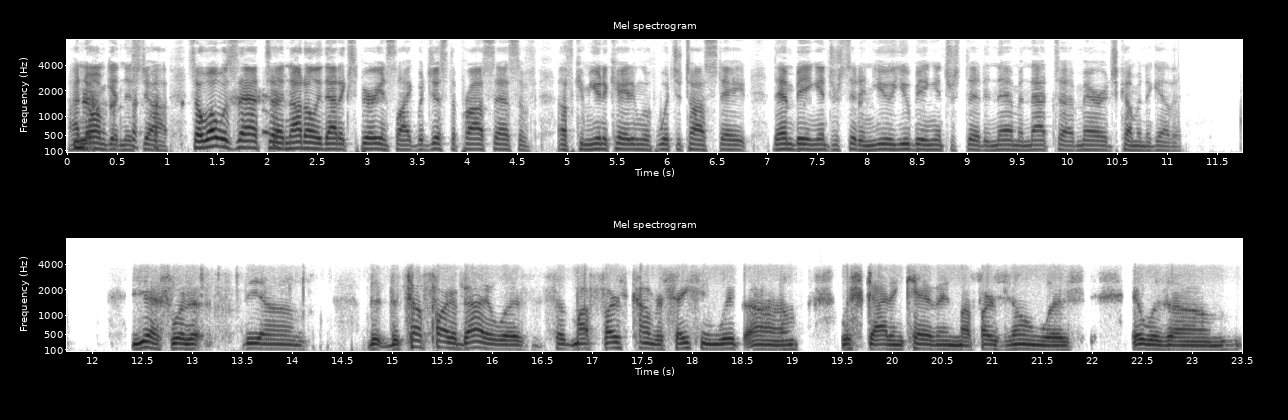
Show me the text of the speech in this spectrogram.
I know I'm getting this job." So, what was that? Uh, not only that experience like, but just the process of of communicating with Wichita State, them being interested in you, you being interested in them, and that uh, marriage coming together. Yes, well, the, the um the the tough part about it was so my first conversation with um with Scott and Kevin, my first Zoom was it was um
